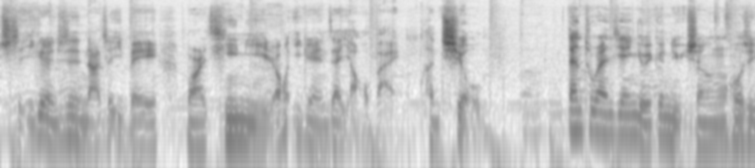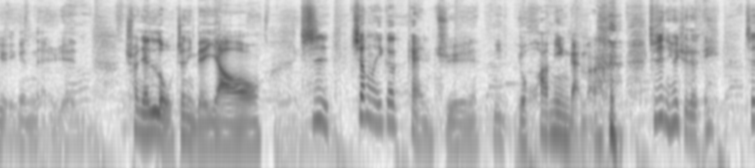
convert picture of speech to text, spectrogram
池，一个人就是拿着一杯马尔提尼，然后一个人在摇摆，很 chill。但突然间有一个女生，或者是有一个男人，突然间搂着你的腰，就是这样的一个感觉，你有画面感吗？就是你会觉得，哎，这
